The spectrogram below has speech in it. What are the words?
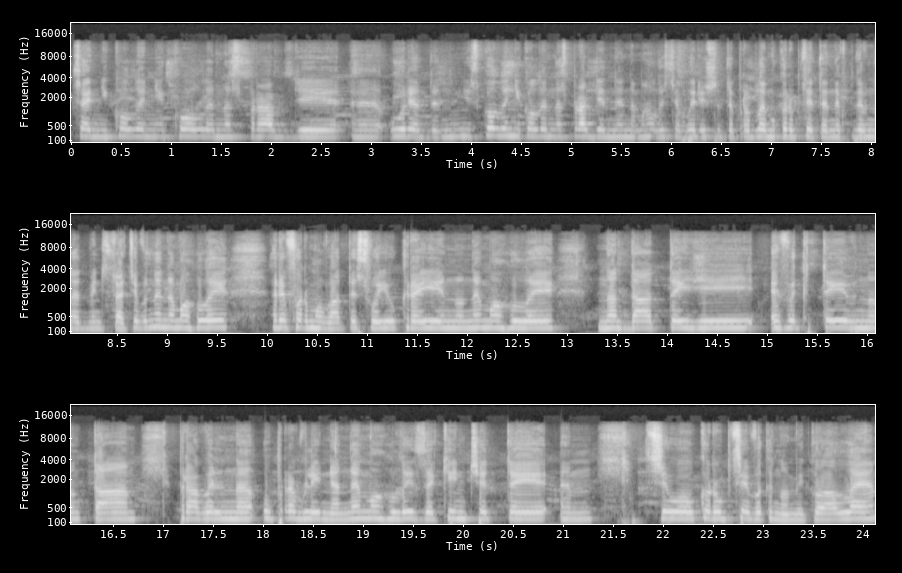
це ніколи ніколи насправді е, уряди ніколи ніколи насправді не намагалися вирішити проблему корупції та неефективної адміністрації. Вони не могли реформувати свою країну, не могли надати їй ефективне та правильне управління, не могли закінчити ем, цю корупцію в економіку, але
